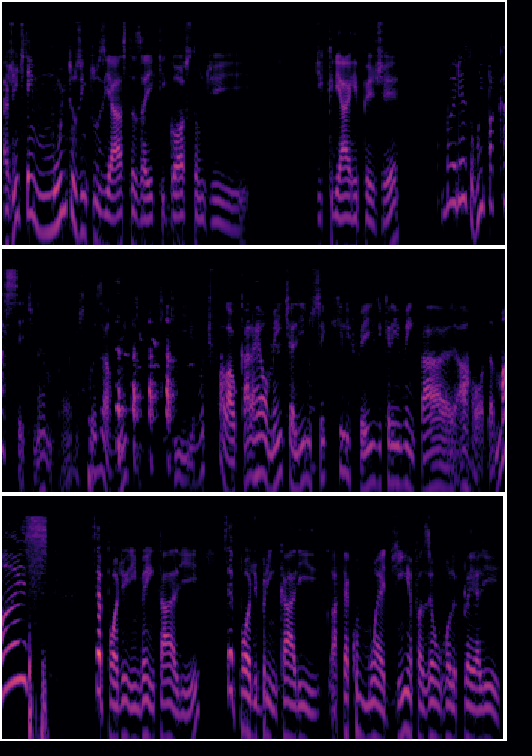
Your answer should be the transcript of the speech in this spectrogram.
a gente tem muitos entusiastas aí que gostam de, de criar RPG. A maioria é ruim pra cacete, né? É umas coisas ruins que, que, que, eu vou te falar. O cara realmente ali, não sei o que ele fez de querer inventar a roda. Mas você pode inventar ali, você pode brincar ali até com moedinha, fazer um roleplay ali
